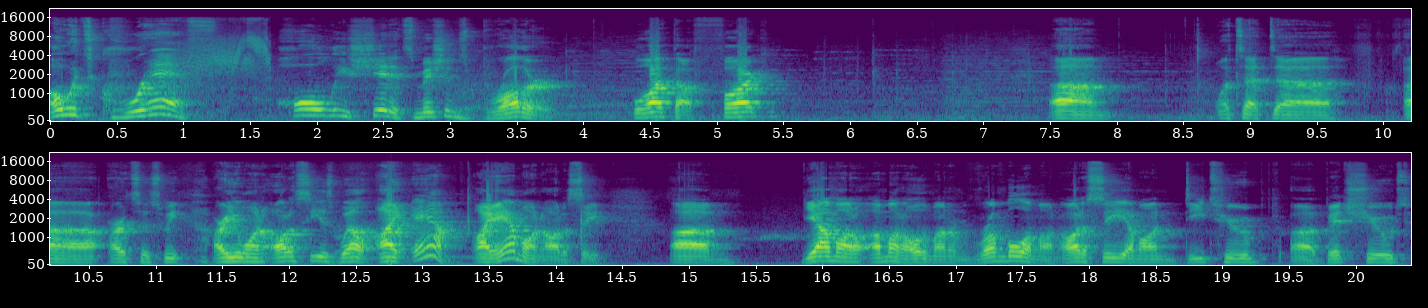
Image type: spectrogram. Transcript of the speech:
Oh, it's Griff. Holy shit, it's Mission's brother. What the fuck? Um, what's that? Uh, uh, art so sweet. Are you on Odysee as well? I am. I am on Odysee. Um, yeah, I'm on. I'm on all of them. I'm on Rumble. I'm on Odysee. I'm on DTube, uh, BitChute.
